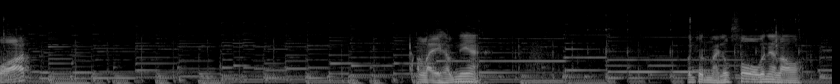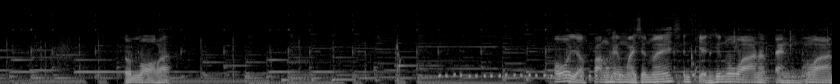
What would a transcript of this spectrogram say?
วอตอะไรครับเนี่ยคนจดหมายลูกโซ่ปะเนี่ยเราโดนหลอกแล้ว โอ้อยากฟังเพลงใหม่ฉันไหมฉันเขียนขึ้นเมื่อวานอะแต่งเมื่อวาน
